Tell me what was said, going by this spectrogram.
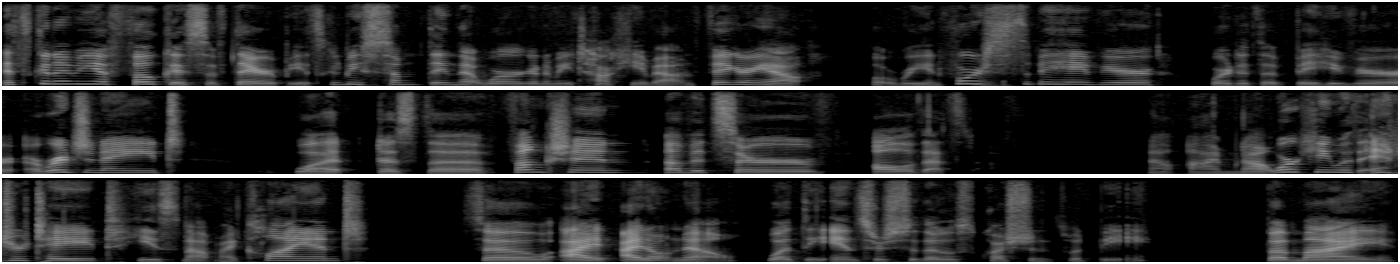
it's going to be a focus of therapy. It's going to be something that we're going to be talking about and figuring out what reinforces the behavior, where did the behavior originate, what does the function of it serve, all of that stuff. Now, I'm not working with Andrew Tate, he's not my client, so I, I don't know what the answers to those questions would be. But my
